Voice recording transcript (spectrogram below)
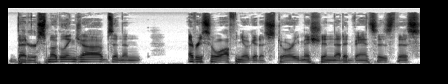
better smuggling jobs. And then every so often, you'll get a story mission that advances this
